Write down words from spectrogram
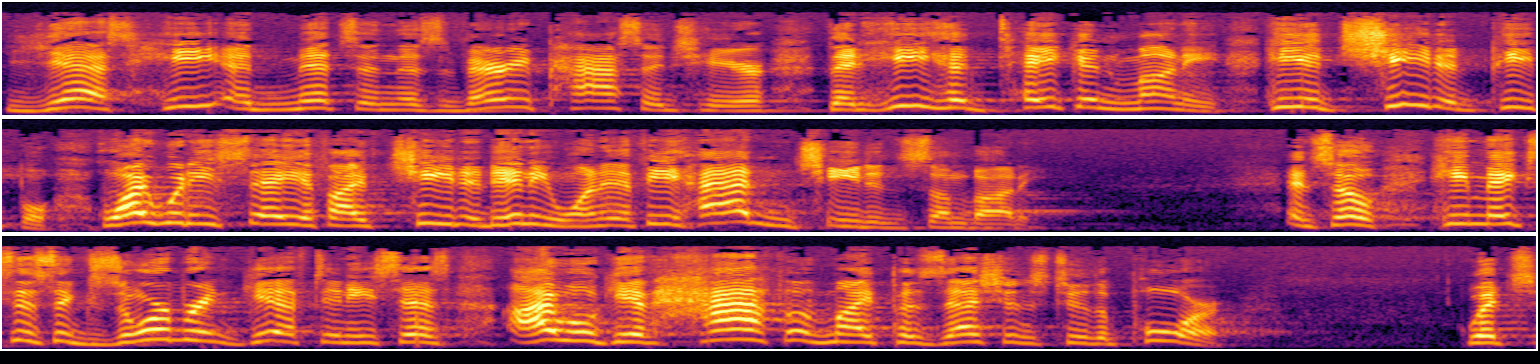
Yes, he admits in this very passage here that he had taken money, he had cheated people. Why would he say, if I've cheated anyone, if he hadn't cheated somebody? And so he makes this exorbitant gift and he says, I will give half of my possessions to the poor. Which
